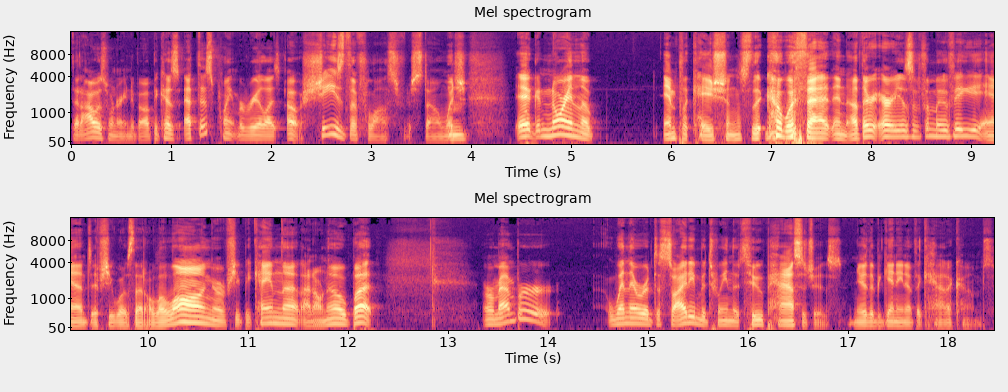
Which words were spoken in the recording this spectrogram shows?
that I was wondering about, because at this point we realize, oh, she's the Philosopher's Stone, which, ignoring the implications that go with that in other areas of the movie, and if she was that all along or if she became that, I don't know, but remember when they were deciding between the two passages near the beginning of the catacombs,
